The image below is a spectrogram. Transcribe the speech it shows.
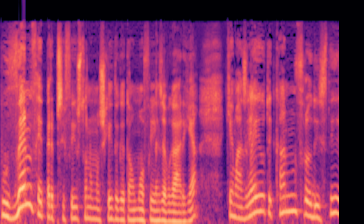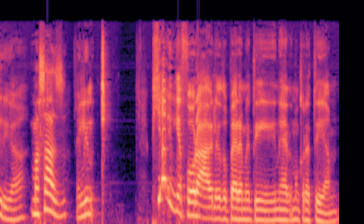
που δεν θα υπερψηφίσουν το νομοσχέδιο για τα ομόφυλα ζευγάρια και μας λέει ότι κάνουν φροντιστήρια. Μασάζ. Ελλήν- Ποια είναι η διαφορά λέει, εδώ πέρα με τη Νέα Δημοκρατία;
